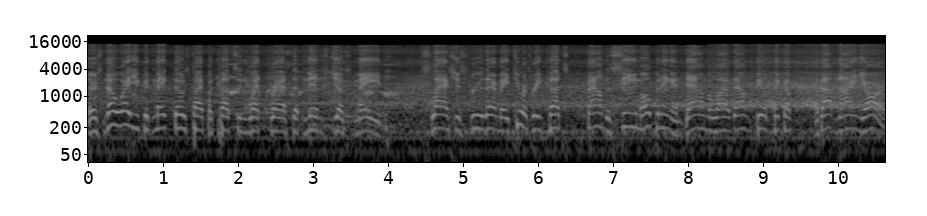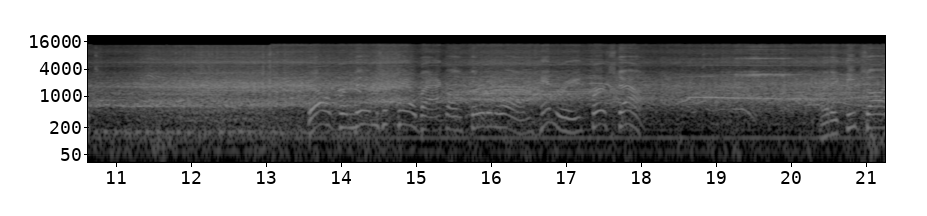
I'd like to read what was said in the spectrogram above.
There's no way you could make those type of cuts in wet grass that Mims just made. Slashes through there, made two or three cuts, found a seam opening, and down the line, down the field, pick up about nine yards. Bell for Mims at tailback on third and one. Henry first down. And he keeps on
